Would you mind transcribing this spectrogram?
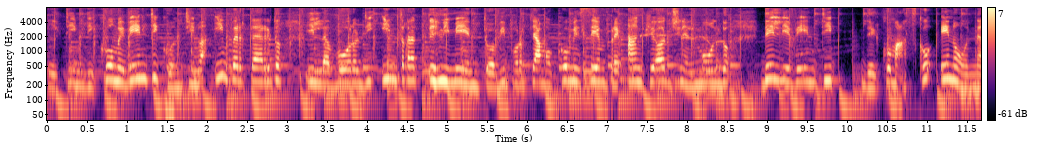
il team di Come Eventi, continua imperterrito il lavoro di intrattenimento. Vi portiamo come sempre anche oggi nel mondo degli eventi del Comasco e non.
